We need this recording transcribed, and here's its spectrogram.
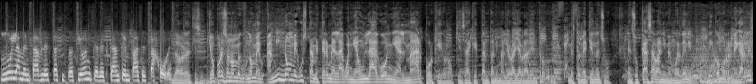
muy lamentable esta situación y que descanse en paz esta joven. La verdad es que sí. Yo por eso no me, no me, a mí no me gusta meterme al agua, ni a un lago, ni al mar, porque bueno, quién sabe qué tanto animalero hay habrá adentro. Me estoy metiendo en su, en su casa, van y me muerden, y ni cómo renegarles.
